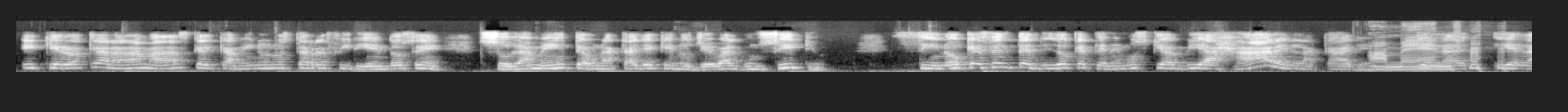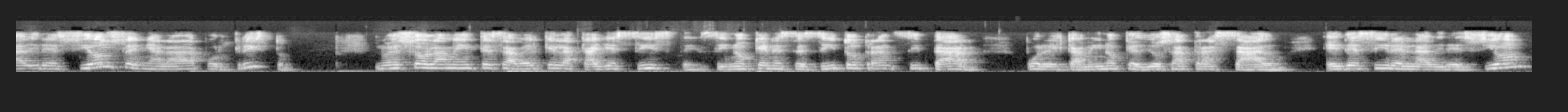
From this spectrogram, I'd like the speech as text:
Y quiero aclarar, amadas, que el camino no está refiriéndose solamente a una calle que nos lleva a algún sitio, sino que es entendido que tenemos que viajar en la calle Amén. Y, en la, y en la dirección señalada por Cristo. No es solamente saber que la calle existe, sino que necesito transitar por el camino que Dios ha trazado, es decir, en la dirección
